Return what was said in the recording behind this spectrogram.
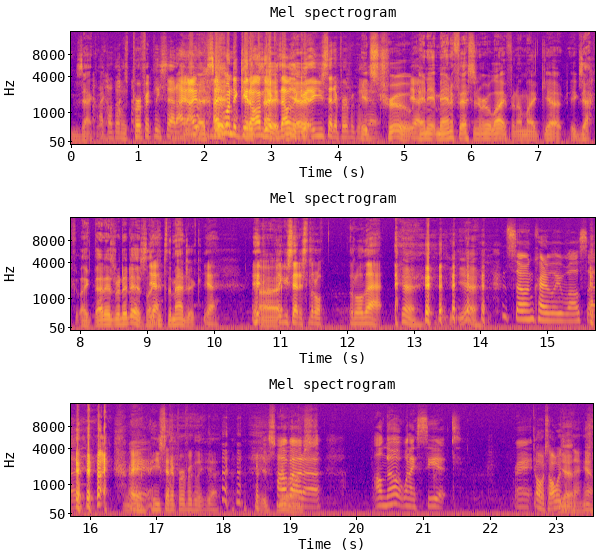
Exactly. I thought that was perfectly said. I I, I just wanted to get That's on that because that was Yeah. a good. You said it perfectly. it's yeah. true, Yeah. and it manifests in real life, and I'm like, yeah, exactly. Like that is what it is. Like it's the magic. Yeah, It- Uh, like you said, it's little little of that. Yeah. yeah. It's so incredibly well said. hey, he said it perfectly. Yeah. It's How about nuanced. uh, I'll know it when I see it, right? Oh, it's always Yeah. a thing. Yeah.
